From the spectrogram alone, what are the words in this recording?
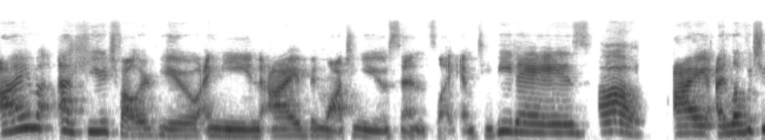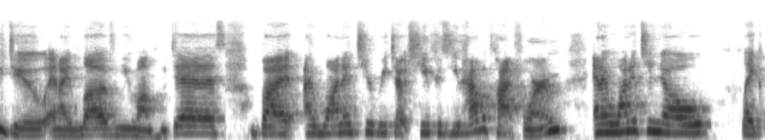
I'm a huge follower of you. I mean, I've been watching you since like MTV days. Oh, I, I love what you do and I love New Mom Who Dis, but I wanted to reach out to you because you have a platform and I wanted to know, like,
